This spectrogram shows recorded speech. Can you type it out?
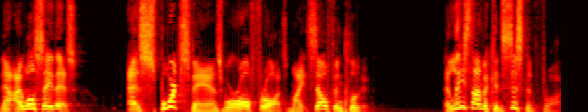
Now I will say this: as sports fans, we're all frauds, myself included. At least I'm a consistent fraud.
